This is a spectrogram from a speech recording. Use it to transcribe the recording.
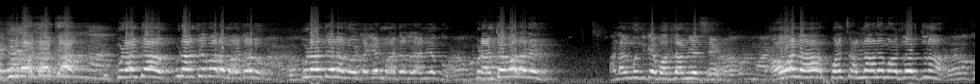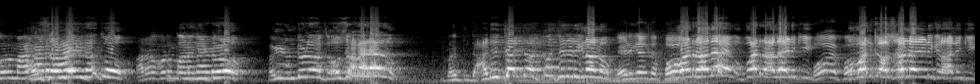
ఇప్పుడు మాట్లాడతా ఇప్పుడు అంటా ఇప్పుడు అంటే వాళ్ళ మాటలు. ఇప్పుడు అంటే నా నోట్లకే మాటలు రానియకు. ఇప్పుడు అంటే వాళ్ళ నేను. అన్న ముందుకే బదలాం చేస్తే. అవునా పంచ్ అన్నానే మాట్లాడుతున్నా. అవసరం లేదు నాకు. ఉండు నాకు అవసరమే లేదు. వచ్చి ఇడికి రాను రాలే రాలే ఇడికి అవసరం ఇడికి రానికి.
